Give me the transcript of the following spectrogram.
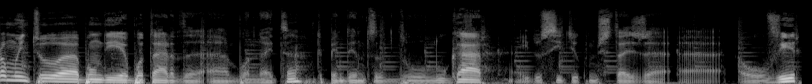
Ora, muito uh, bom dia, boa tarde, uh, boa noite, dependente do lugar e do sítio que me esteja uh, a ouvir.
